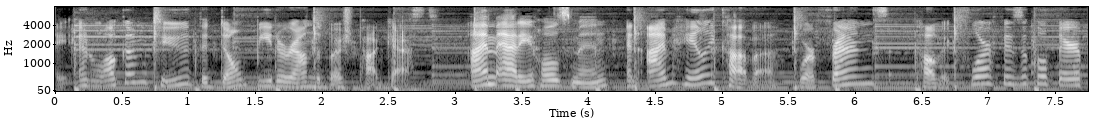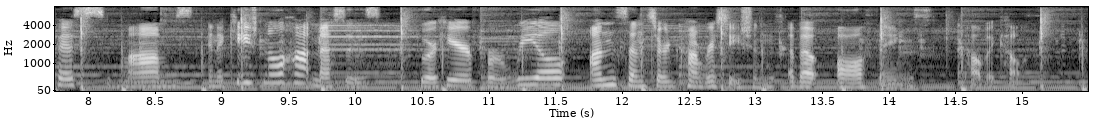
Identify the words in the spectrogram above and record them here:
Hi, and welcome to the Don't Beat Around the Bush podcast. I'm Addie Holzman. And I'm Hayley Kava. We're friends, pelvic floor physical therapists, moms, and occasional hot messes who are here for real, uncensored conversations about all things pelvic health.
